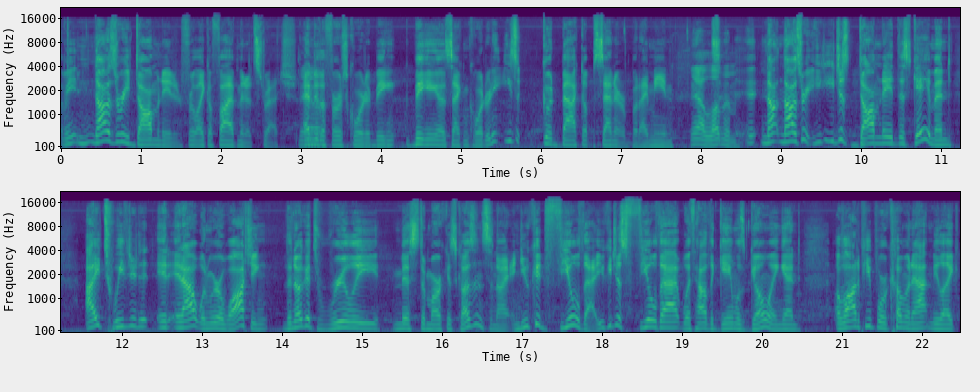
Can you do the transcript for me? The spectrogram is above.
I mean Naz Reid dominated for like a five minute stretch. End of the first quarter, beginning beginning of the second quarter. And He's a good backup center, but I mean, Yeah, I love him. it- not Naz Reid. He, he just dominated this game, and I tweeted it, it, it out when we were watching. The Nuggets really missed DeMarcus Cousins tonight, and you could feel that. You could just feel that with how the game was going, and a lot of people were coming at me like.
